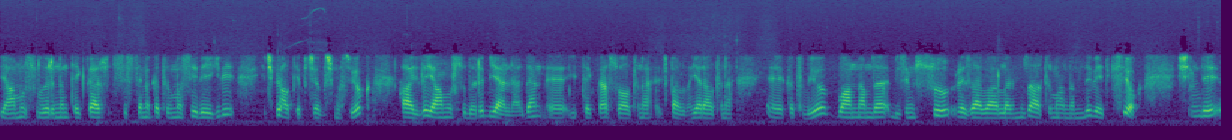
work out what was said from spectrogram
yağmur sularının tekrar sisteme katılması ile ilgili hiçbir altyapı çalışması yok. Haliyle yağmur suları bir yerlerden e, tekrar su altına pardon yer altına e, katılıyor. Bu anlamda bizim su rezervuarlarımızı artırma anlamında bir etkisi yok. Şimdi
